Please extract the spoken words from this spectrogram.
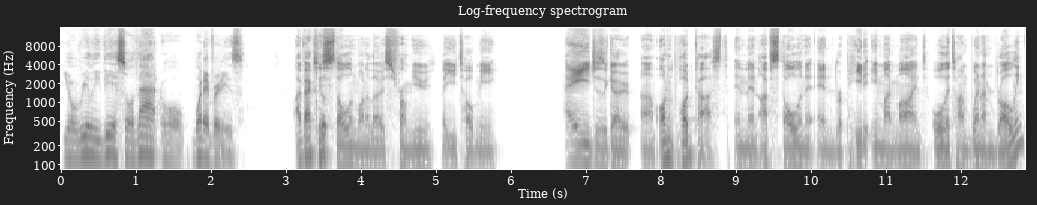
you're really this or that or whatever it is. I've actually Look- stolen one of those from you that you told me ages ago um, on the podcast, and then I've stolen it and repeat it in my mind all the time when I'm rolling.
